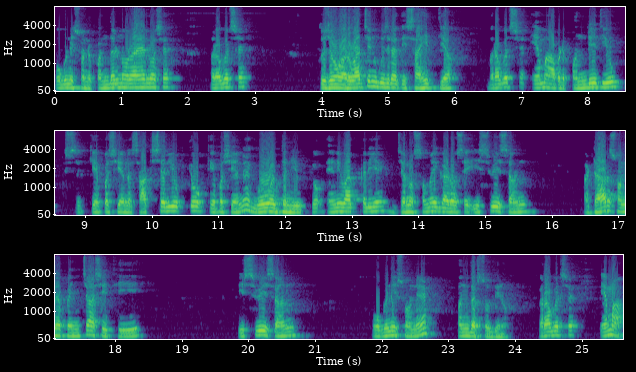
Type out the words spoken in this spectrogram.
ઓગણીસો ને પંદર નો રહેલો છે. બરાબર છે? તો જો અર્વાચીન ગુજરાતી સાહિત્ય, બરાબર છે? એમાં આપણે પંડિત યુગ કે પછી એને સાક્ષર યુગ કયો કે પછી એને ગોવર્ધન યુગ કયો, એની વાત કરીએ, જેનો સમયગાળો છે ઈસવીસન અઢારસો ને પંચ્યાસી થી ઈસવીસન ઓગણીસો ને પંદર સુધીનો બરાબર છે? એમાં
